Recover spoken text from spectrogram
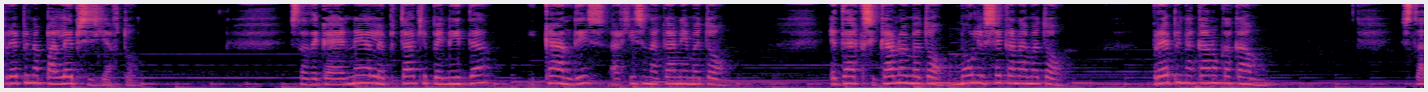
πρέπει να παλέψεις γι' αυτό. Στα 19 λεπτά και 50 η Κάντις αρχίζει να κάνει εμετό. Εντάξει, κάνω εμετό. Μόλις έκανα εμετό. Πρέπει να κάνω κακά μου. Στα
